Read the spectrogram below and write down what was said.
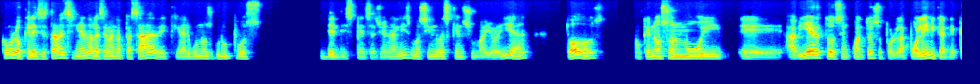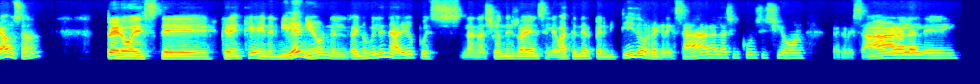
Como lo que les estaba enseñando la semana pasada de que algunos grupos del dispensacionalismo, si no es que en su mayoría, todos, aunque no son muy eh, abiertos en cuanto a eso por la polémica que causa, pero este, creen que en el milenio, en el reino milenario, pues la nación de Israel se le va a tener permitido regresar a la circuncisión, regresar a la ley,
